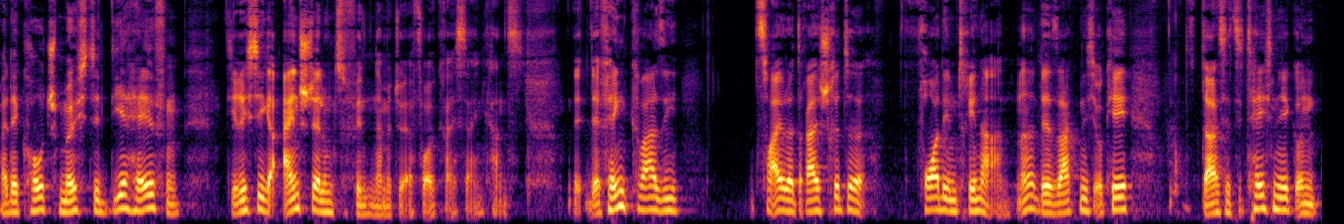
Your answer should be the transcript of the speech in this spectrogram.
Weil der Coach möchte dir helfen, die richtige Einstellung zu finden, damit du erfolgreich sein kannst. Der fängt quasi zwei oder drei Schritte vor dem Trainer an. Ne? Der sagt nicht, okay, da ist jetzt die Technik und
